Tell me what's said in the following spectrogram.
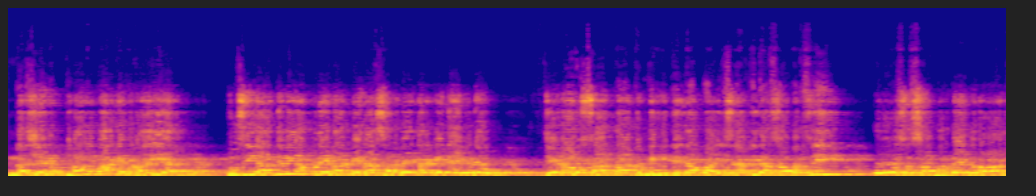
ਨਸ਼ੇ ਨੂੰ ਠੱਲ ਪਾ ਕੇ ਵਿਖਾਈ ਹੈ। ਤੁਸੀਂ ਅੱਜ ਵੀ ਆਪਣੇ ਇਲਾਕੇ ਦਾ ਸਰਵੇ ਕਰਕੇ ਦੇਖ ਰਹੇ ਹੋ। ਜਿਹੜਾ ਉਹ 7-8 ਮਹੀਨੇ ਦਾ ਭਾਈ ਸਾਹਿਬ ਜੀ ਦਾ ਸਫ਼ਰ ਸੀ, ਉਸ ਸਫ਼ਰ ਦੇ ਦੌਰਾਨ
